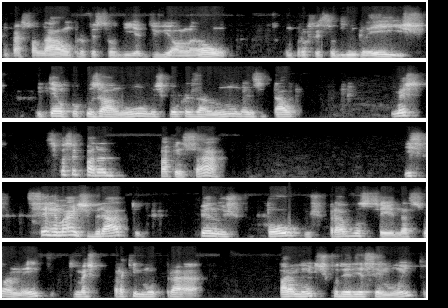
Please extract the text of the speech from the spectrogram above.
um personal, um professor de, de violão, um professor de inglês, e tenho poucos alunos, poucas alunas e tal. Mas se você parar para pensar, ser mais grato pelos poucos para você na sua mente, mas para que para para muitos poderia ser muito,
